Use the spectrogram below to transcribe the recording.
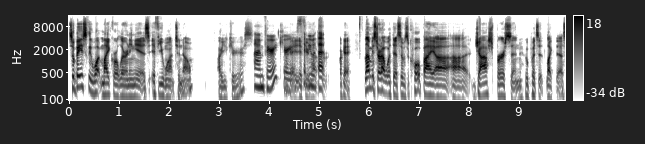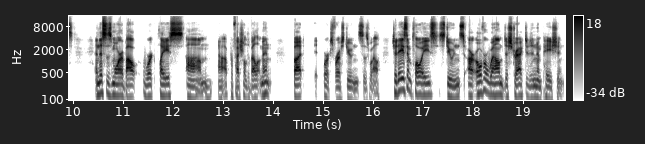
So basically, what micro learning is, if you want to know, are you curious? I'm very curious. Okay, if Hit you're not, okay, let me start out with this. It was a quote by uh, uh, Josh Bersin who puts it like this, and this is more about workplace um, uh, professional development, but it works for our students as well. Today's employees, students, are overwhelmed, distracted, and impatient.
